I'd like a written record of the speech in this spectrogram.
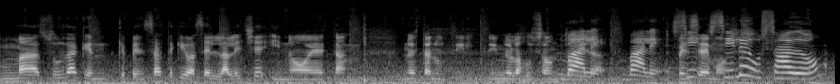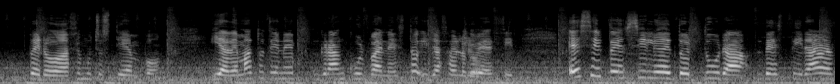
más absurda que, que pensaste que iba a ser la leche y no es tan, no es tan útil. Y no lo has usado en tu Vale, vida. vale. Sí, Pensemos. sí lo he usado, pero hace mucho tiempo. Y además tú tienes gran culpa en esto y ya sabes lo Yo. que voy a decir. Ese utensilio de tortura de estirar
